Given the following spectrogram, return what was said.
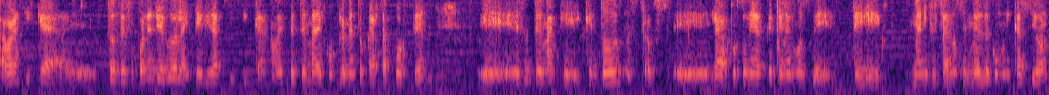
ahora sí que eh, donde se pone en riesgo la integridad física, ¿no? Este tema de complemento carta-aporte eh, es un tema que, en todos nuestros, la oportunidad que tenemos de, manifestarnos en medios de comunicación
